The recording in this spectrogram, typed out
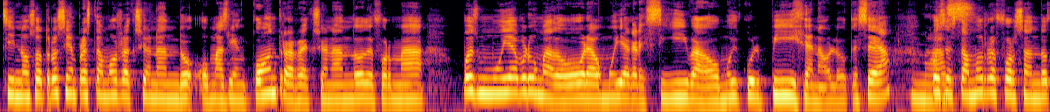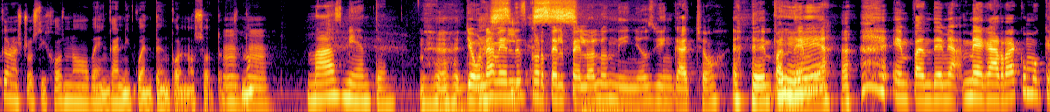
si nosotros siempre estamos reaccionando o más bien contra reaccionando de forma pues muy abrumadora o muy agresiva o muy culpígena o lo que sea, pues estamos reforzando que nuestros hijos no vengan y cuenten con nosotros, ¿no? Más mienten. Yo una vez les corté el pelo a los niños bien gacho en pandemia. En pandemia. Me agarra como que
